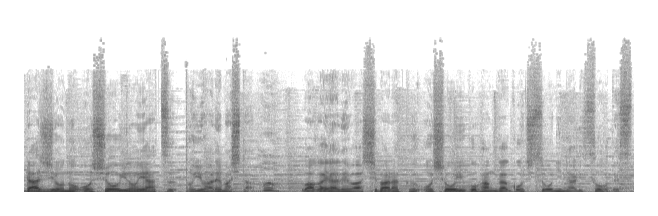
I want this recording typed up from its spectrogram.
ラジオのお醤油のやつと言われました。我が家ではしばらくお醤油ご飯がごちそうになりそうです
